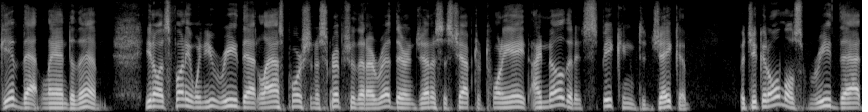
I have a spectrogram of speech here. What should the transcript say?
give that land to them. You know, it's funny when you read that last portion of scripture that I read there in Genesis chapter 28, I know that it's speaking to Jacob, but you could almost read that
